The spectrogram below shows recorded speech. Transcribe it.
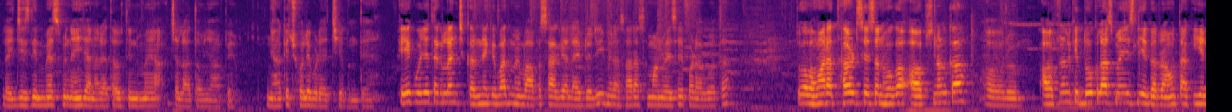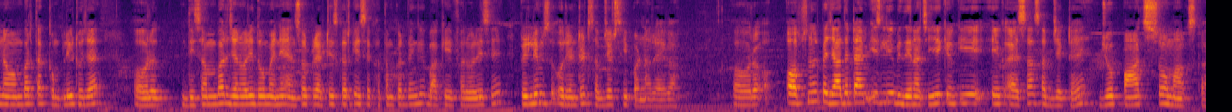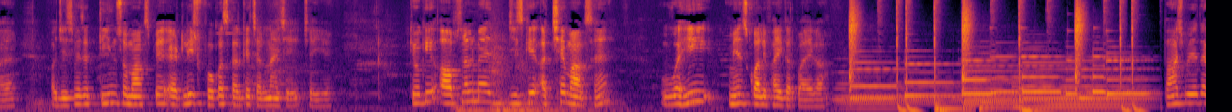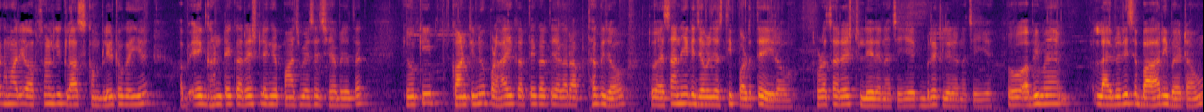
लाइक जिस दिन में नहीं जाना रहता, उस दिन मैं चलाता हूँ यहाँ पे। यहाँ के छोले बड़े अच्छे बनते हैं। एक बजे तक लंच करने के बाद मैं वापस आ गया लाइब्रेरी मेरा सारा सामान वैसे ही पड़ा हुआ था। तो अब हमारा थर्ड सेशन होगा ऑप्शनल का और ऑप्शनल की दो क्लास मैं इसलिए कर रहा हूँ ताकि ये नवंबर तक कंप्लीट हो जाए और दिसंबर, जनवरी दो महीने आंसर प्रैक्टिस करके इसे ख़त्म कर देंगे। बाकी फरवरी से प्रीलिम्स ओरिएंटेड सब्जेक्ट्स ही पढ़ना रहेगा। और ऑप्शनल पे ज़्यादा टाइम इसलिए भी देना चाहिए क्योंकि ये एक ऐसा सब्जेक्ट है जो 500 मार्क्स का है और जिसमें से 300 मार्क्स पे एटलीस्ट फोकस करके चलना ही चाहिए क्योंकि ऑप्शनल में जिसके अच्छे मार्क्स हैं, वही मेंस क्वालिफाई कर पाएगा। पाँच बजे तक हमारी ऑप्शनल की क्लास कंप्लीट हो गई है। अब एक घंटे का रेस्ट लेंगे पाँच बजे से छः बजे तक, क्योंकि कंटिन्यू पढ़ाई करते करते अगर आप थक जाओ तो ऐसा नहीं है कि ज़बरदस्ती पढ़ते ही रहो। थोड़ा सा रेस्ट ले लेना चाहिए, एक ब्रेक ले लेना चाहिए। तो अभी मैं लाइब्रेरी से बाहर ही बैठा हूँ।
